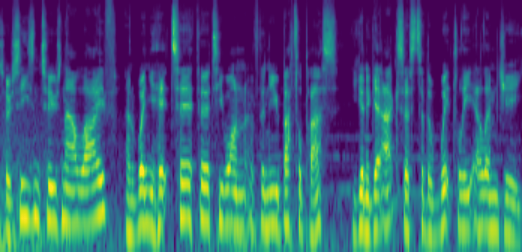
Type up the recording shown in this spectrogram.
So Season 2 is now live, and when you hit Tier 31 of the new Battle Pass, you're going to get access to the Whitley LMG.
